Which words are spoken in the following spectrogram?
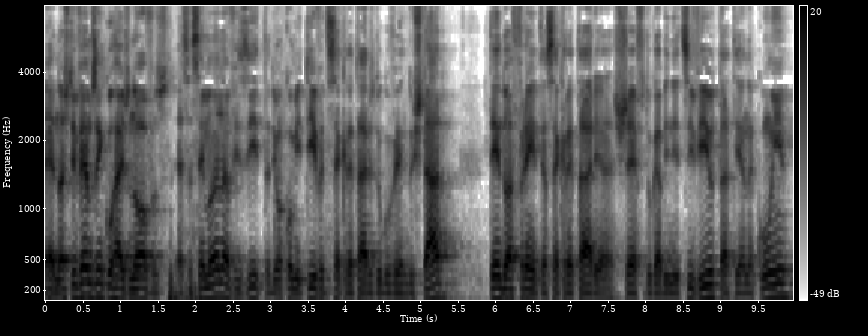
É, nós tivemos em Currais Novos essa semana a visita de uma comitiva de secretários do governo do estado, tendo à frente a secretária-chefe do Gabinete Civil, Tatiana Cunha,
